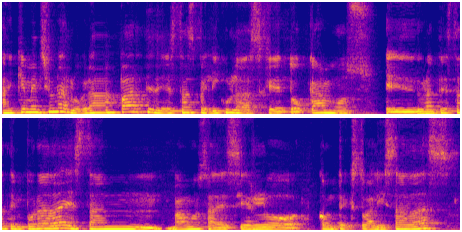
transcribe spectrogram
hay que mencionarlo, gran parte de estas películas que tocamos eh, durante esta temporada están, vamos a decirlo, contextualizadas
